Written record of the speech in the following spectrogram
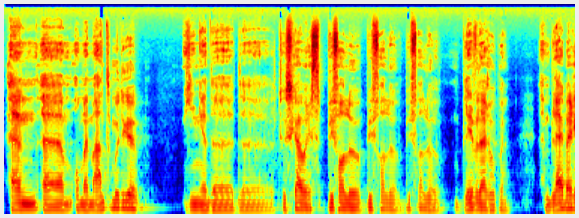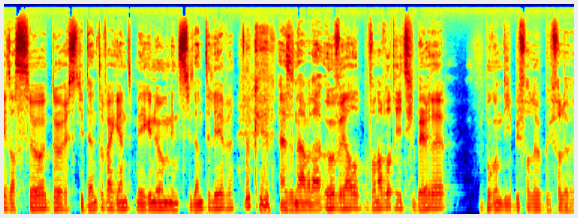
En ehm, om hem aan te moedigen gingen de, de toeschouwers Buffalo, Buffalo, Buffalo, bleven daar roepen. En blijkbaar is dat zo door studenten van Gent meegenomen in het studentenleven. Oké. En ze namen dat overal, vanaf dat er iets gebeurde, begon die Buffalo, Buffalo.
